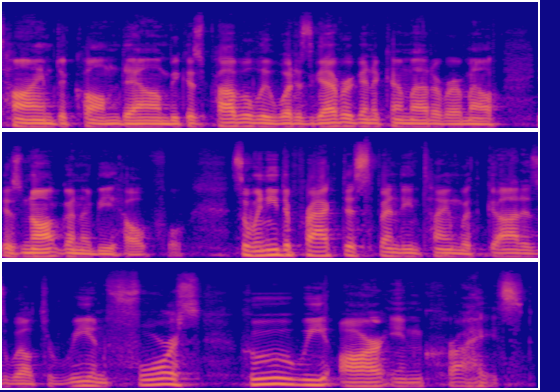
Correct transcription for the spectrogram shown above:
time to calm down because probably what is ever going to come out of our mouth is not going to be helpful. So we need to practice spending time with God as well to reinforce who we are in Christ.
